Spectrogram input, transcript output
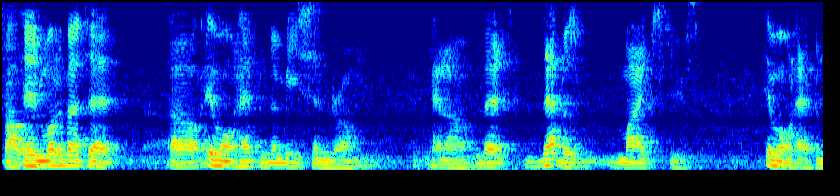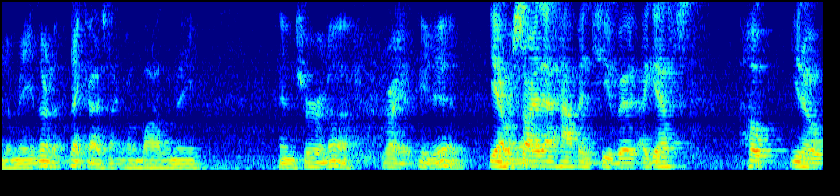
followed. And what about that, uh, it won't happen to me syndrome? You know, that, that was my excuse. It won't happen to me. They're not, that guy's not gonna bother me. And sure enough, right. he did. Yeah, we're Yeah. sorry that happened to you, but I guess hope you know,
